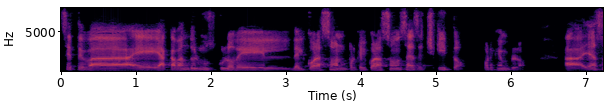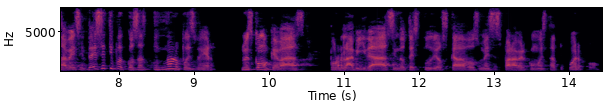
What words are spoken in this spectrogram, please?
se te va eh, acabando el músculo del, del corazón, porque el corazón se hace chiquito, por ejemplo. Ah, ya sabes, ese tipo de cosas no lo puedes ver. No es como que vas por la vida haciéndote estudios cada dos meses para ver cómo está tu cuerpo.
